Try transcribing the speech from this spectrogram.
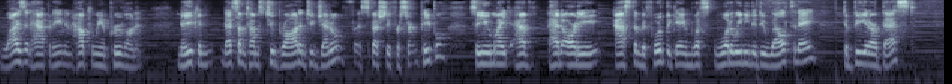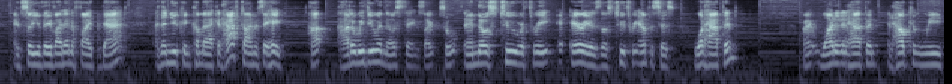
Why is it happening? And how can we improve on it? Know you can that's sometimes too broad and too general especially for certain people. So you might have had already asked them before the game what's what do we need to do well today to be at our best? And so they've identified that. And then you can come back at halftime and say hey how, how do we do in those things? Like so in those two or three areas those two three emphasis what happened? Right? Why did it happen? And how can we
